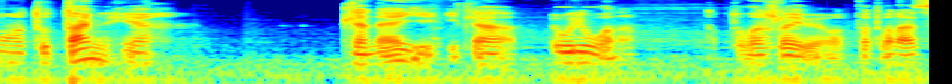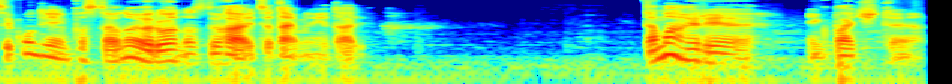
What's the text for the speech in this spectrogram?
От, тут таймінг є для неї і для Еуріона. Тобто важливі. От по 12 секунд я їм поставив, ну і Еуріона здвигаються таймінги далі. Дамагери, як бачите,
